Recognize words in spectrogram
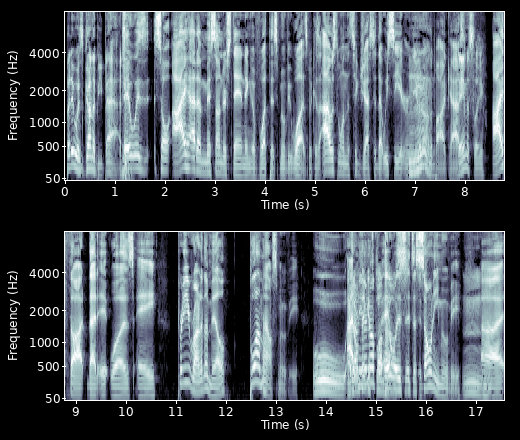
but it was gonna be bad. It was so I had a misunderstanding of what this movie was because I was the one that suggested that we see it and review it on the podcast. Famously. I thought that it was a pretty run of the mill Blumhouse movie. Ooh, I, I, don't, don't, even know it's if it was. It's a Sony movie. Uh,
